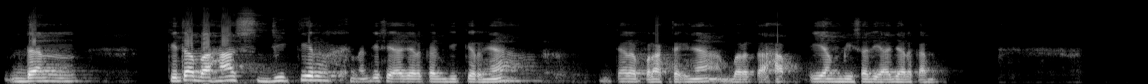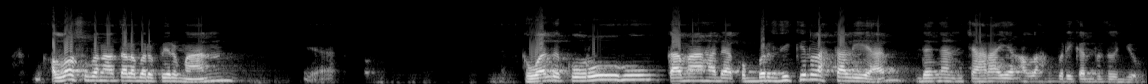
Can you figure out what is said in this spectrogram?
dan kita bahas jikir, nanti saya ajarkan jikirnya, cara prakteknya bertahap yang bisa diajarkan. Allah Subhanahu wa taala berfirman, ya, Wadhkuruhu kama hadakum. Berzikirlah kalian dengan cara yang Allah berikan petunjuk.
